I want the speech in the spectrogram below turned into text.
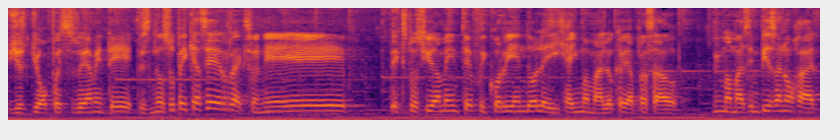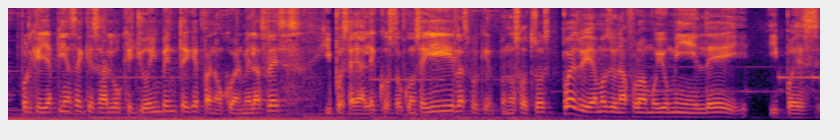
Yo, yo, pues obviamente pues no supe qué hacer, reaccioné explosivamente, fui corriendo, le dije a mi mamá lo que había pasado mi mamá se empieza a enojar porque ella piensa que es algo que yo inventé que para no comerme las fresas. Y pues a ella le costó conseguirlas porque pues, nosotros pues vivíamos de una forma muy humilde y, y pues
